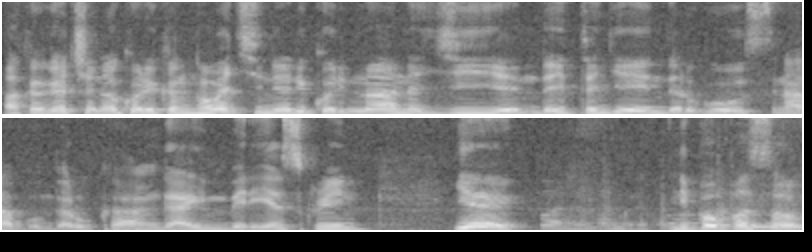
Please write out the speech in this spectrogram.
aka gace nakoreka nk'abakinnyi ariko ari nanagiye ndahita ngenda rwose ntabwo ngaruka ahangaha imbere ya screen. Ye ni papa sava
